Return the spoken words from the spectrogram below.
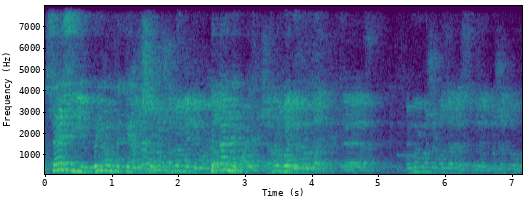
сесії приймемо таке рішення. Шановні депутати, Питань немає. Шановні депутати, е, бо ми можемо зараз дуже довго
